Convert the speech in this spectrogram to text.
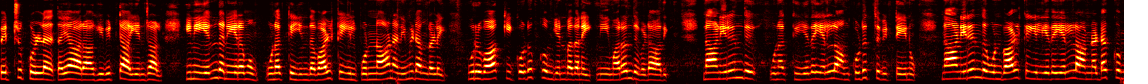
பெற்றுக்கொள்ள தயாராகி விட்டாய் என்றால் இனி எந்த நேரமும் உனக்கு இந்த வாழ்க்கையில் பொன்னான நிமிடங்களை உருவாக்கி கொடுக்கும் என்பதனை நீ மறந்து விடாதே. நான் இருந்து உனக்கு எதையெல்லாம் கொடுத்து விட்டேனோ நான் இருந்து உன் வாழ்க்கையில் எதையெல்லாம் நடக்கும்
